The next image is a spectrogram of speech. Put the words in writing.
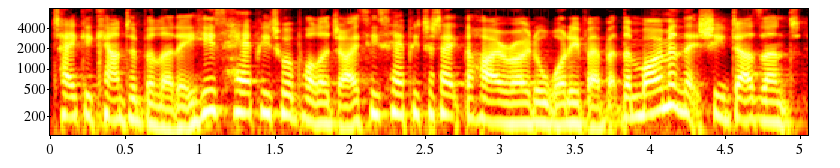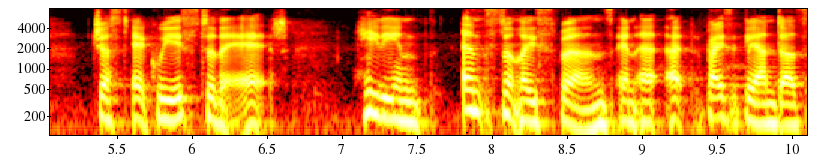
take accountability, he's happy to apologize, he's happy to take the high road or whatever. But the moment that she doesn't just acquiesce to that, he then instantly spins and it, it basically undoes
